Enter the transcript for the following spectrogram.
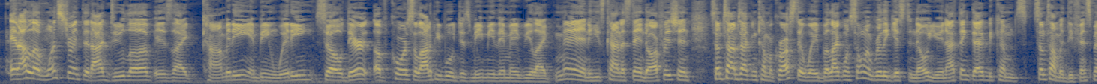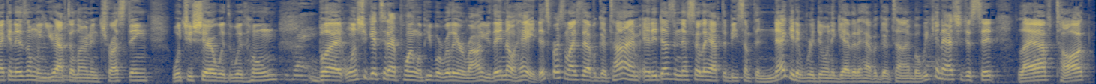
and I love one strength that I do love is like comedy and being witty. So there, of course, a lot of people who just meet me, they may be like, "Man, he's kind of standoffish," and sometimes I can come across that way. But like when someone really gets to know you, and I think that becomes sometimes a defense mechanism when mm-hmm. you have to mm-hmm. learn in trusting what you share with with whom. Right. But once you get to that point when people really are around you, they know, hey, this person likes to have a good time, and it doesn't necessarily have to be something negative we're doing together to have a good time. But we can actually just sit, laugh, talk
